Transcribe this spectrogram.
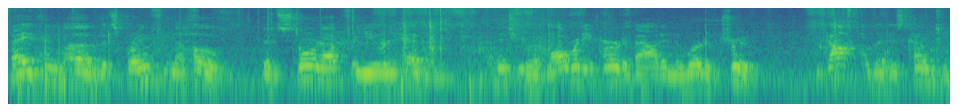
Faith and love that spring from the hope that is stored up for you in heaven, and that you have already heard about in the word of truth, the gospel that has come to you.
